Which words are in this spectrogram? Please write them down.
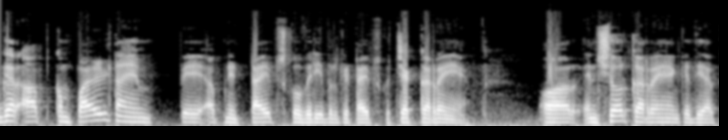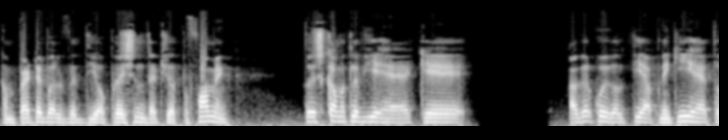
اگر آپ کمپائل ٹائم پہ اپنی ٹائپس کو ویریبل کے ٹائپس کو چیک کر رہے ہیں اور انشور کر رہے ہیں کہ they are compatible with the operation that you are performing تو اس کا مطلب یہ ہے کہ اگر کوئی غلطی آپ نے کی ہے تو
